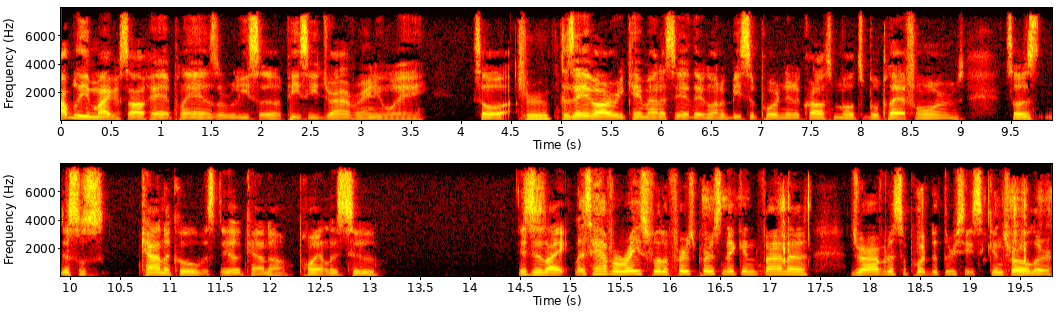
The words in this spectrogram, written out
I believe Microsoft had plans to release a PC driver anyway. So True. because they've already came out and said they're going to be supporting it across multiple platforms. So it's, this was kind of cool, but still kind of pointless too. It's just like let's have a race for the first person that can find a driver to support the 360 controller.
